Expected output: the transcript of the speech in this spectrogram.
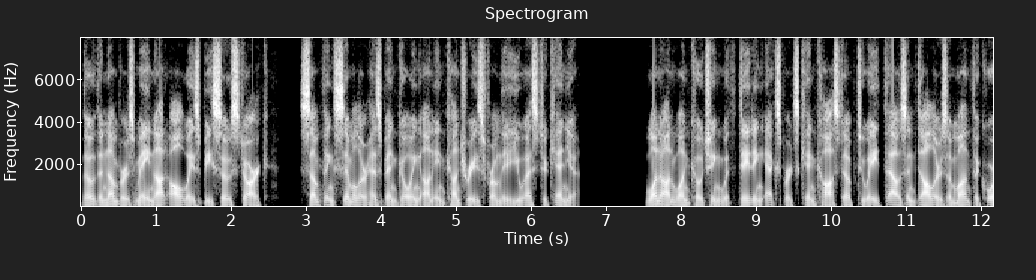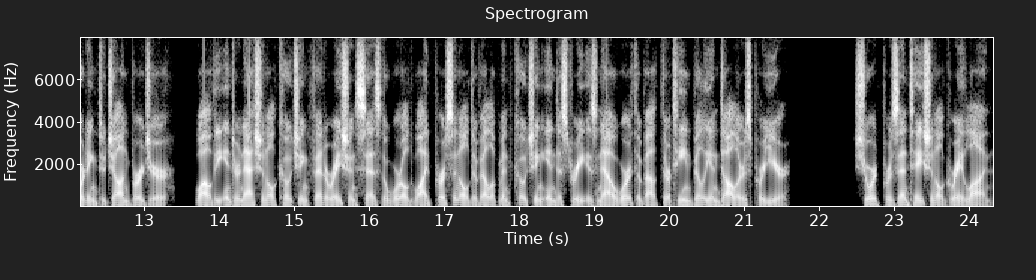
Though the numbers may not always be so stark, something similar has been going on in countries from the US to Kenya. One-on-one coaching with dating experts can cost up to $8,000 a month according to Jon Birger, while the International Coaching Federation says the worldwide personal development coaching industry is now worth about $13 billion per year. Short presentational gray line.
